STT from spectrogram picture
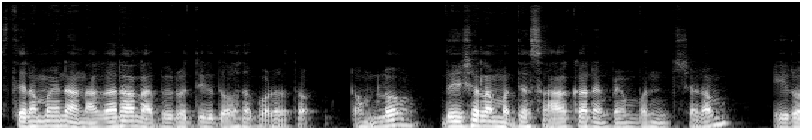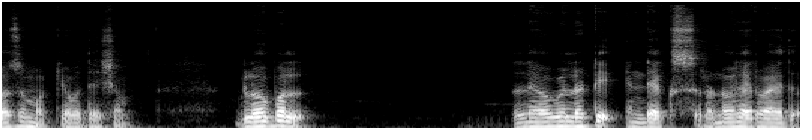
స్థిరమైన నగరాల అభివృద్ధికి దోహదపడటంలో దేశాల మధ్య సహకారం పెంపొందించడం ఈరోజు ముఖ్య ఉద్దేశం. గ్లోబల్ లెవబిలిటీ ఇండెక్స్ రెండు వేల ఇరవై ఐదు.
